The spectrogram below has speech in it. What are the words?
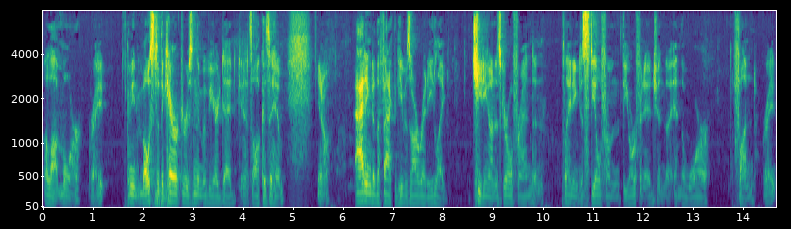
a lot more, right? I mean, most of the mm-hmm. characters in the movie are dead, and it's all because of him. You know, adding to the fact that he was already like cheating on his girlfriend and planning to steal from the orphanage and the and the war fund, right?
